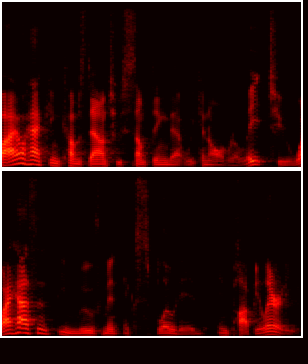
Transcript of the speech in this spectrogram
biohacking comes down to something that we can all relate to, why hasn't the movement exploded in popularity?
